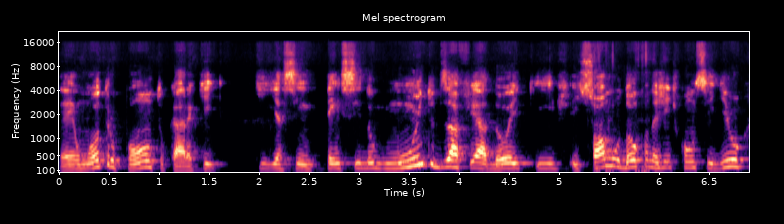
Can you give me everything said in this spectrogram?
é um outro ponto, cara, que, que assim tem sido muito desafiador e, e, e só mudou quando a gente conseguiu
